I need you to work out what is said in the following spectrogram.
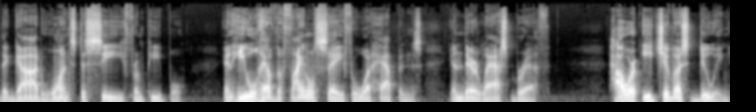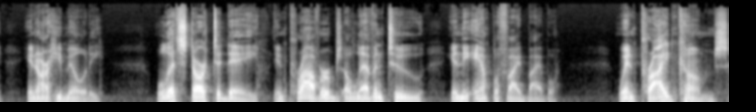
that God wants to see from people, and He will have the final say for what happens in their last breath. How are each of us doing in our humility? Well, let's start today in Proverbs 11:2 in the Amplified Bible. When pride comes,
